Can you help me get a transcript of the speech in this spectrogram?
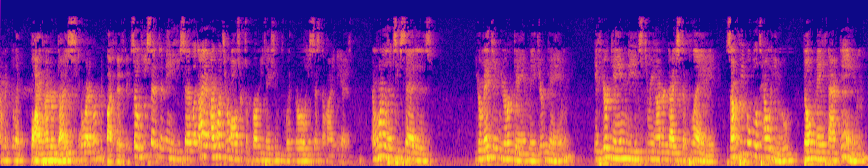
I mean like 500 dice or whatever. 550. So he said to me, he said like I, I went through all sorts of permutations with early system ideas, and one of the things he said is, you're making your game, make your game. If your game needs 300 dice to play, some people will tell you don't make that game.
